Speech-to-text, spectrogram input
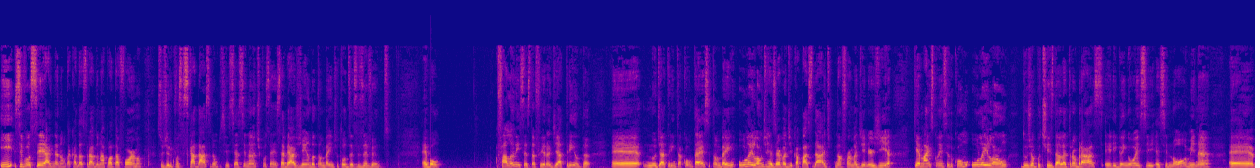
E se você ainda não está cadastrado na plataforma, sugiro que você se cadastre, não precisa ser assinante, que você recebe a agenda também de todos esses eventos. É bom, falando em sexta-feira, dia 30, É, no dia 30 acontece também o leilão de reserva de capacidade na forma de energia, que é mais conhecido como o leilão do Jabutis da Eletrobras. Ele ganhou esse, esse nome, né? É,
